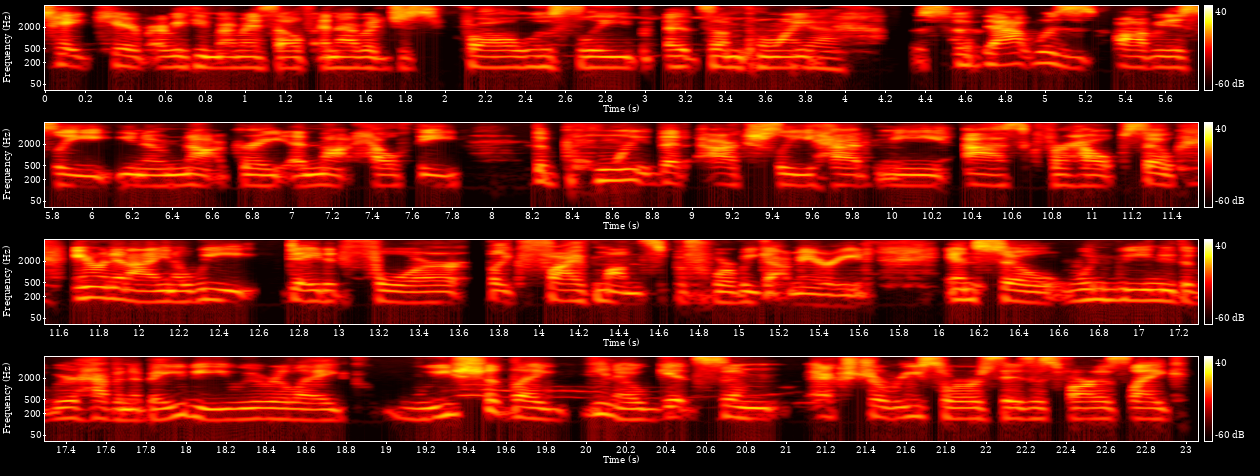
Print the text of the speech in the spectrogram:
take care of everything by myself. And I would just fall asleep at some point. Yeah. So that was obviously, you know, not great and not healthy the point that actually had me ask for help. So Aaron and I, you know, we dated for like five months before we got married. And so when we knew that we were having a baby, we were like, we should like, you know, get some extra resources as far as like,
